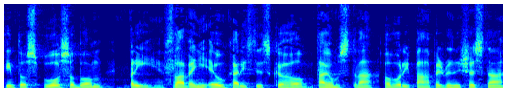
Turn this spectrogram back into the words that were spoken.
týmto spôsobom pri slavení eukaristického tajomstva hovorí pápež Benedikt XVI,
